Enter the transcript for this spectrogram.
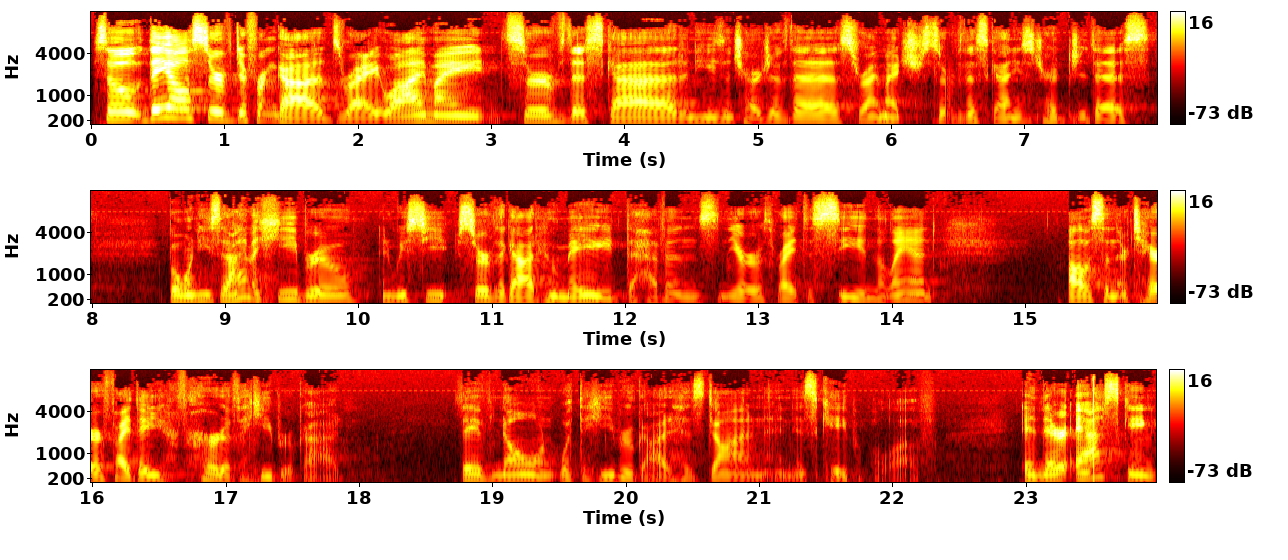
So they all serve different gods, right? Well, I might serve this God and he's in charge of this, or I might serve this God and he's in charge of this. But when he said, I'm a Hebrew, and we see, serve the God who made the heavens and the earth, right? The sea and the land, all of a sudden they're terrified. They have heard of the Hebrew God. They have known what the Hebrew God has done and is capable of. And they're asking,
